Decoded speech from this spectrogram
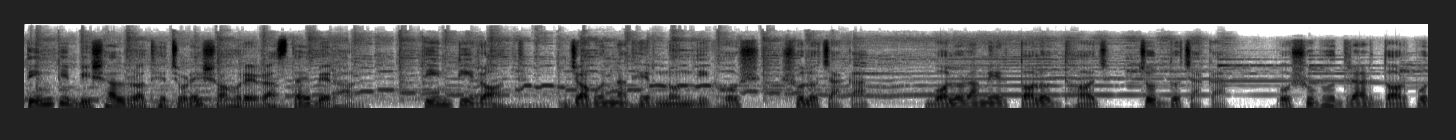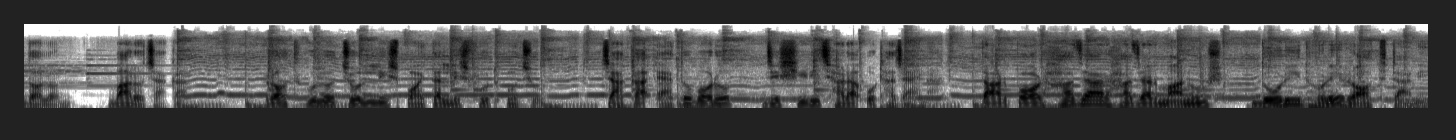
তিনটি বিশাল রথে চড়ে শহরের রাস্তায় বের হন। তিনটি রথ জগন্নাথের নন্দী ঘোষ ষোলো চাকা বলরামের তলধ্বজ চোদ্দ চাকা ও সুভদ্রার দর্পদলন। বারো চাকা। রথগুলো চল্লিশ পঁয়তাল্লিশ ফুট উঁচু। চাকা এত বড় যে সিঁড়ি ছাড়া ওঠা যায় না। তারপর হাজার হাজার মানুষ দড়ি ধরে রথ টানে।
